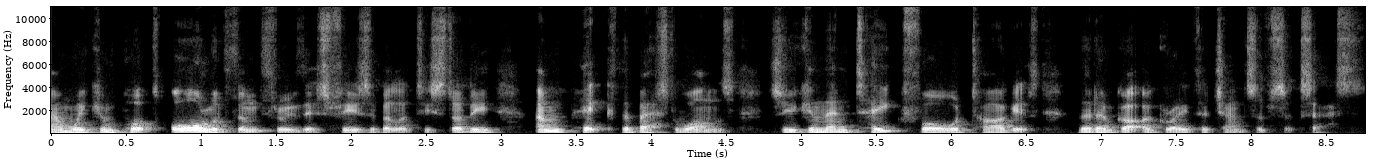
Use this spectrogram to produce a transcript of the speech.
and we can put all of them through this feasibility study and pick the best ones. So you can then take forward targets that have got a greater chance of success.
